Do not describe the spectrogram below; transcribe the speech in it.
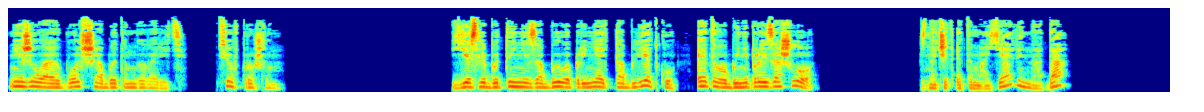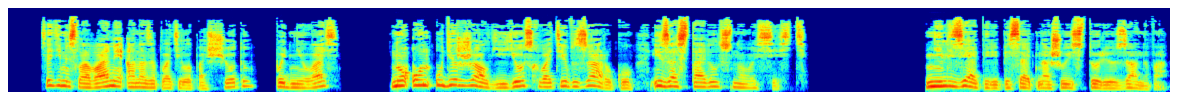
«Не желаю больше об этом говорить. Все в прошлом». Если бы ты не забыла принять таблетку, этого бы не произошло. Значит, это моя вина, да? С этими словами она заплатила по счету, поднялась, но он удержал ее, схватив за руку, и заставил снова сесть. Нельзя переписать нашу историю заново,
